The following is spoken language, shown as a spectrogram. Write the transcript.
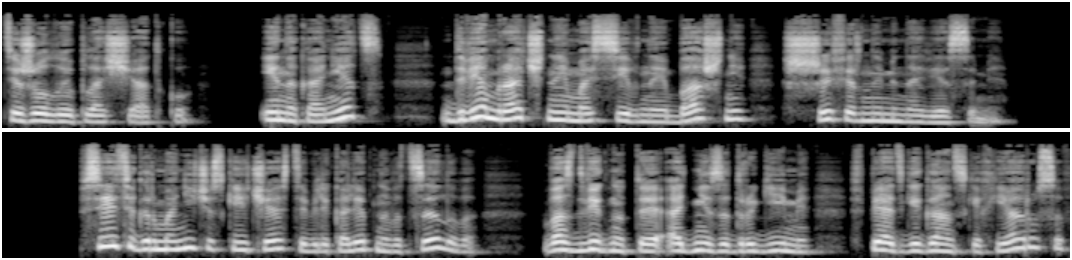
тяжелую площадку и, наконец, две мрачные массивные башни с шиферными навесами. Все эти гармонические части великолепного целого, воздвигнутые одни за другими в пять гигантских ярусов,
